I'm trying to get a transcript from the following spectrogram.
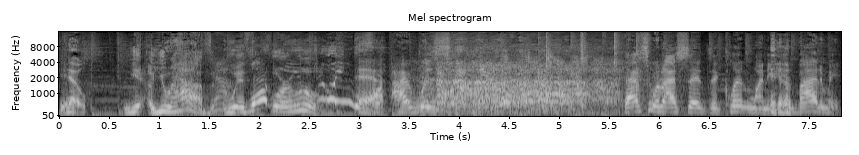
No. Yeah, you have. With What for who? you whom? doing there? I was. That's what I said to Clinton when he invited me.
